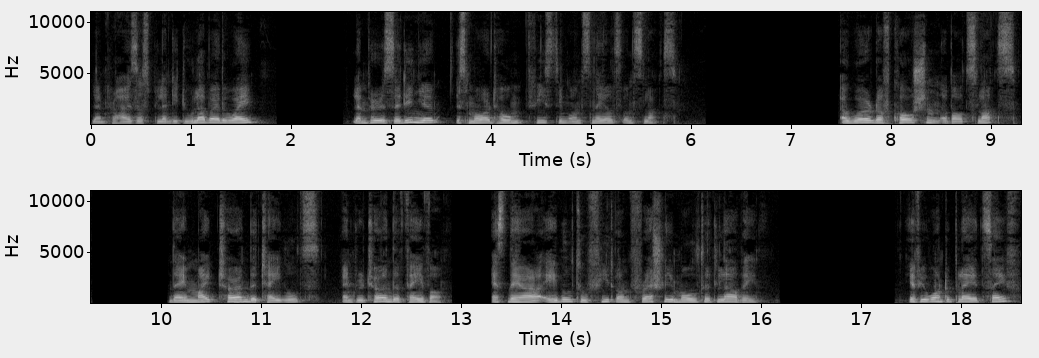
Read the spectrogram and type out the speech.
Lamprohiza splendidula by the way, Lampyris sardinia is more at home feasting on snails and slugs. A word of caution about slugs. They might turn the tables and return the favor, as they are able to feed on freshly molted larvae. If you want to play it safe,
